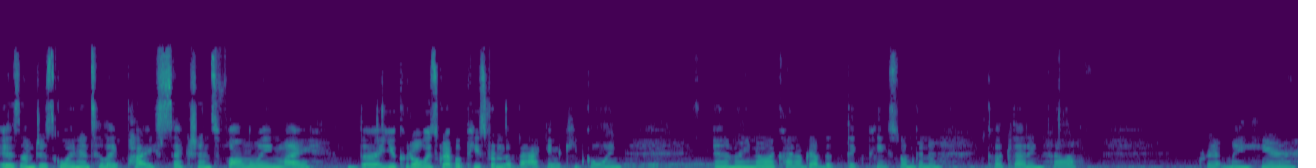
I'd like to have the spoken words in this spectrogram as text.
is i'm just going into like pie sections following my the you could always grab a piece from the back and keep going. And right now i kind of grabbed a thick piece so i'm gonna cut that in half. Grab my hair.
